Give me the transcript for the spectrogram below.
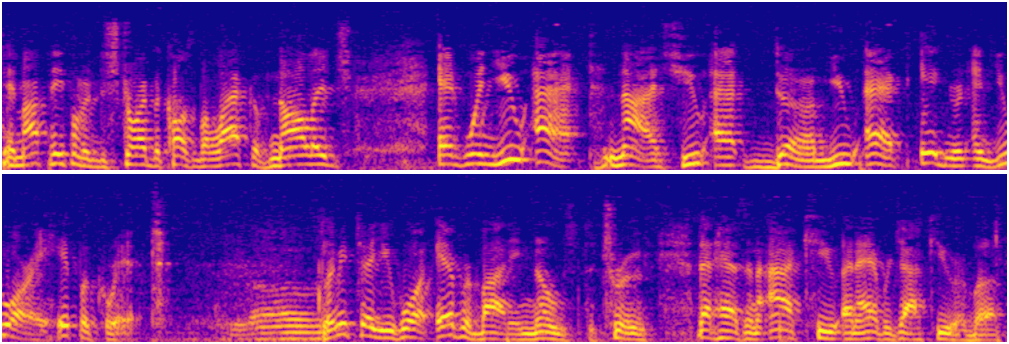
And my people are destroyed because of a lack of knowledge. And when you act nice, you act dumb, you act ignorant, and you are a hypocrite. Let me tell you what, everybody knows the truth that has an IQ, an average IQ or above.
